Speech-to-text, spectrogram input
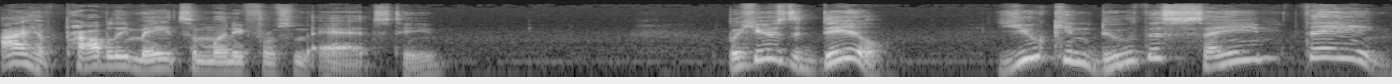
I have probably made some money from some ads, team. But here's the deal. You can do the same thing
